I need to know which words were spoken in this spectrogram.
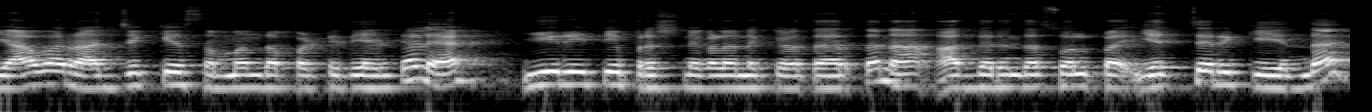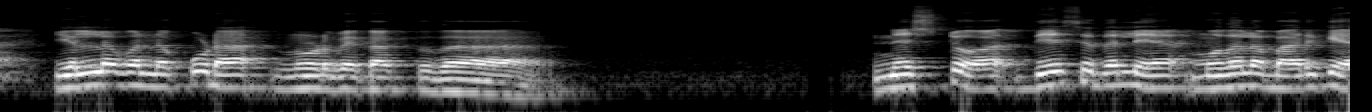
ಯಾವ ರಾಜ್ಯಕ್ಕೆ ಸಂಬಂಧಪಟ್ಟಿದೆ ಅಂತೇಳಿ ಈ ರೀತಿ ಪ್ರಶ್ನೆಗಳನ್ನು ಕೇಳ್ತಾ ಇರ್ತಾನ. ಆದ್ದರಿಂದ ಸ್ವಲ್ಪ ಎಚ್ಚರಿಕೆಯಿಂದ ಎಲ್ಲವನ್ನ ಕೂಡ ನೋಡಬೇಕಾಗ್ತದ. ನೆಕ್ಸ್ಟ್ ದೇಶದಲ್ಲಿ ಮೊದಲ ಬಾರಿಗೆ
